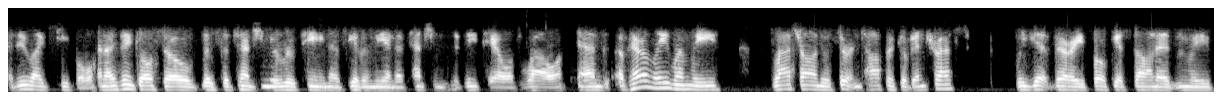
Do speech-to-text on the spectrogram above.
I do like people. And I think also this attention to routine has given me an attention to detail as well. And apparently, when we latch on to a certain topic of interest, we get very focused on it and we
